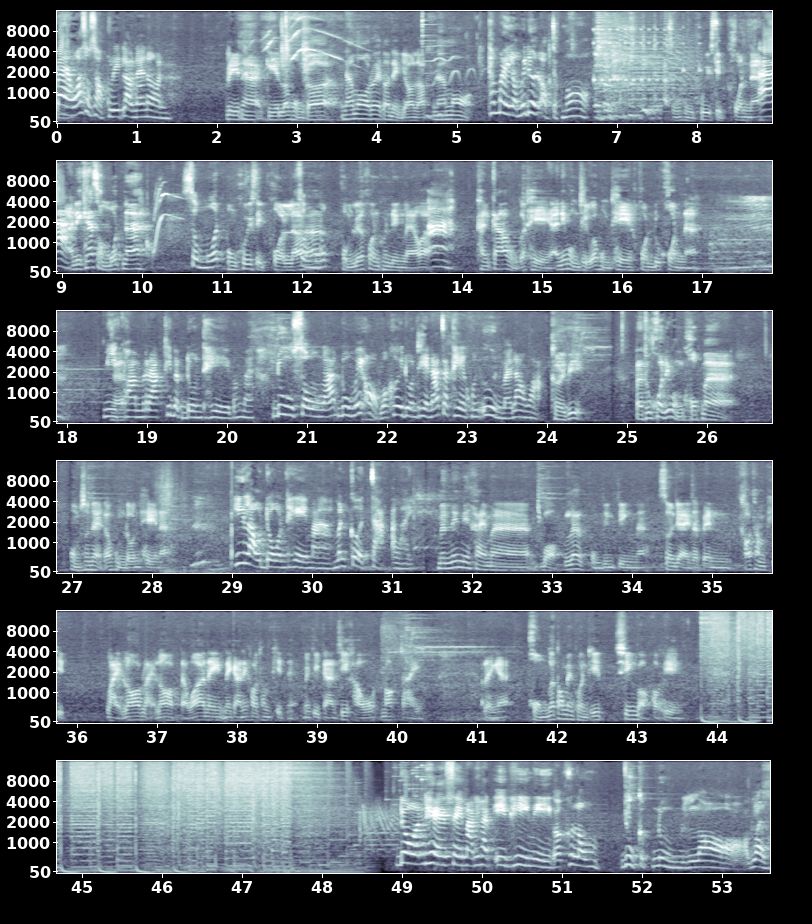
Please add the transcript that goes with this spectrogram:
แปลว่าสาวๆกรี๊ดเราแน่นอนกรีดฮะกรีดแล้วผมก็หน้าหม้อด้วยตอนเด็กยอมรับหน้าหม้อทำไมเราไม่เดินออกจากหม้อสมมติผมคุยสิบคนนะ อ่าอันนี้แค่สมมุตินะ สมมุติ ผมคุยสิบคนแล้วสมมุติ ผมเลือกคนคนหนึ่งแล้วอะอะทั้งเก้าผมก็เท อันนี้ผมถือว่าผมเทคนทุกคนนะ มีนะ ความรักที่แบบโดนเทบ้างไหมดูทรงแล้วดูไม่ออกว่าเคยโดนเทน่าจะเทคนอื่นไหมเราอะเคยพี่ แต่ทุกคนที่ผมคบมา ผมส่วนใหญ่ก็ผมโดนเทนะ ที่เราโดนเทมา มันเกิดจากอะไร มันไม่มีใครมาบอกเลิกผมจริง ๆ นะ ส่วนใหญ่จะเป็นเขาทำผิดหลายรอบหลายรอบ แต่ว่าในในการที่เขาทำผิดเนี่ยมันคือการที่เขานอกใจ อะไรเงี้ย ผมก็ต้องเป็นคนที่ชิ่งบอกเขาเอง โดนเทเซมาที่แพท EP นี้ก็คือเรา อยู่กับหนุ่มหล่อหล่อ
